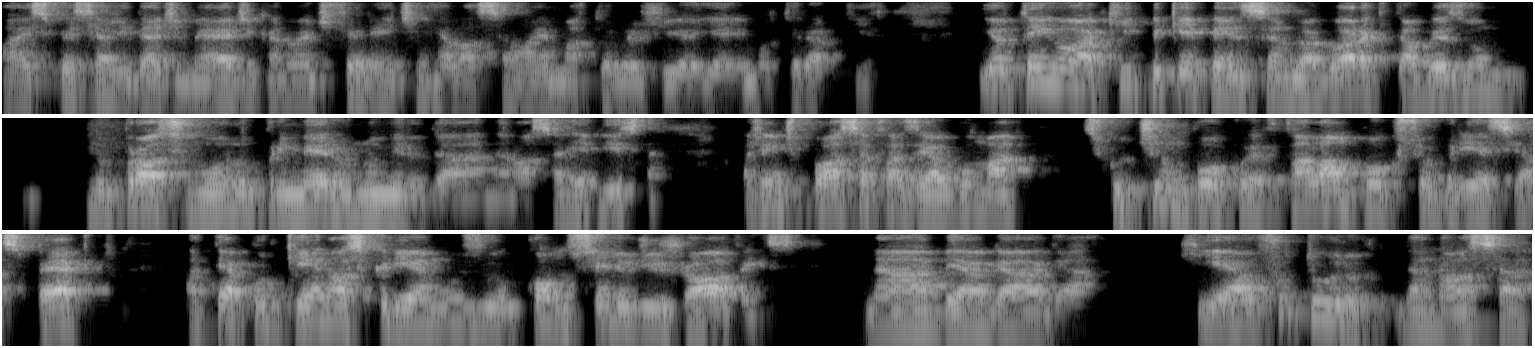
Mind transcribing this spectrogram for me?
à especialidade médica, não é diferente em relação à hematologia e à hemoterapia. E eu tenho aqui, fiquei pensando agora que talvez um, no próximo ou no primeiro número da, da nossa revista, a gente possa fazer alguma, discutir um pouco, falar um pouco sobre esse aspecto, até porque nós criamos o Conselho de Jovens na ABHH, que é o futuro da nossa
